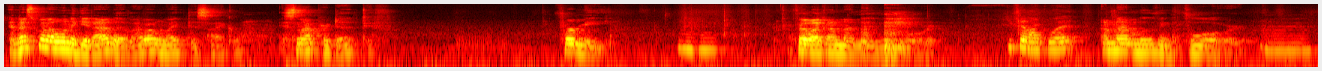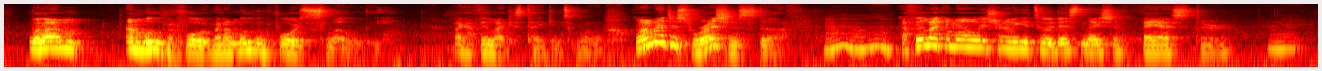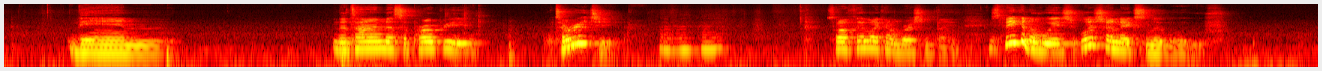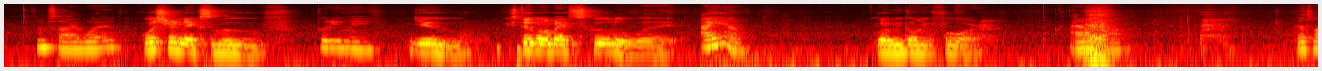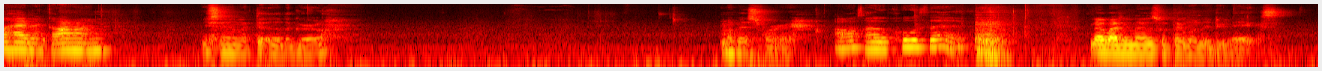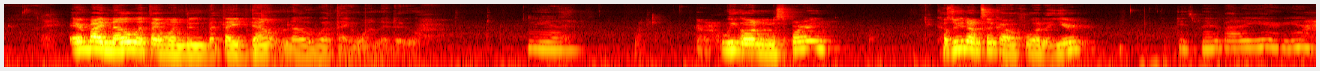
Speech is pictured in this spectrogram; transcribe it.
And that's what I want to get out of. I don't like this cycle. It's not productive. For me. hmm I feel like I'm not moving forward. You feel like what? I'm not moving forward. Mm. Well, I'm I'm moving forward, but I'm moving forward slowly. Like I feel like it's taking too long. Or am I just rushing stuff? Mm-hmm. I feel like I'm always trying to get to a destination faster Mm. than the time that's appropriate to reach it. Mm-hmm. So I feel like I'm rushing things. Speaking of which, what's your next new move? I'm sorry. What? What's your next move? What do you mean? You. You still going back to school or what? I am. What are we going for? I don't know. That's why I haven't gone. You sound like the other girl. My best friend. Also, who is that? Nobody knows what they want to do next. Everybody know what they want to do, but they don't know what they want to do. Yeah. We going in the spring? Cause we done took off what a year. It's been about a year. Yeah.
